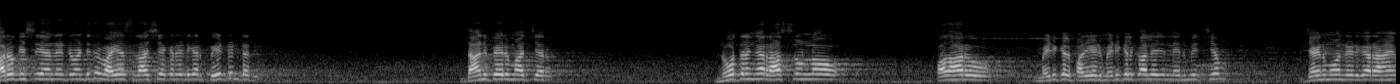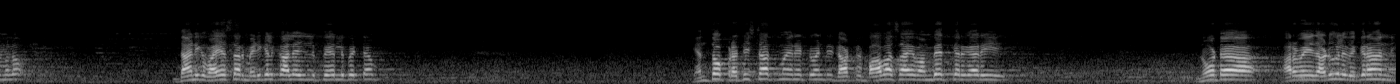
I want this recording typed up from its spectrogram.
ఆరోగ్యశ్రీ అనేటువంటిది వైఎస్ రాజశేఖర రెడ్డి గారి పేటెంట్ అది. దాని పేరు మార్చారు. నూతనంగా రాష్ట్రంలో పదహారు మెడికల్ పదిహేడు మెడికల్ కాలేజీలు నిర్మించాం జగన్మోహన్ రెడ్డి గారి హయాంలో దానికి వైఎస్ఆర్ మెడికల్ కాలేజీల పేర్లు పెట్టాం. ఎంతో ప్రతిష్టాత్మకమైనటువంటి డాక్టర్ బాబాసాహెబ్ అంబేద్కర్ గారి నూట అరవై ఐదు అడుగుల విగ్రహాన్ని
